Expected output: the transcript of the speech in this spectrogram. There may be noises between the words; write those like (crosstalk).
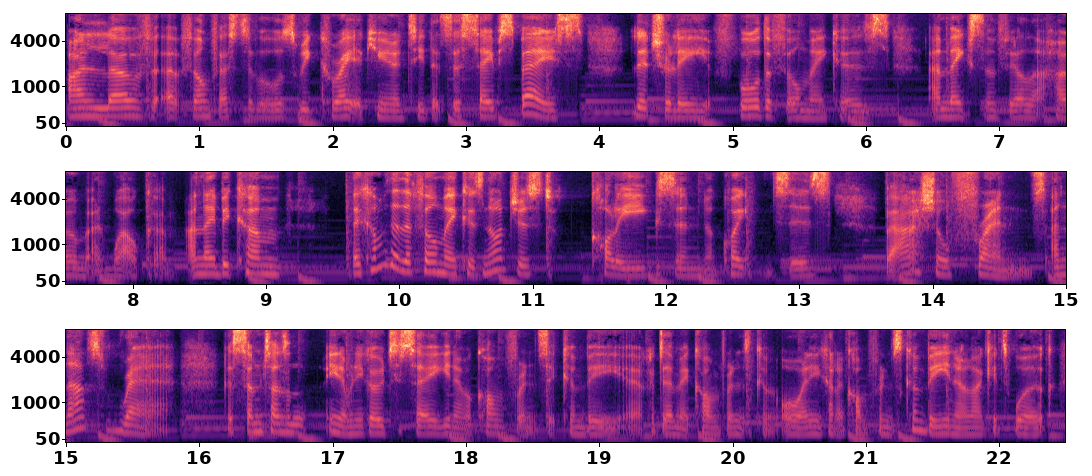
I love at film festivals, we create a community that's a safe space, literally, for the filmmakers and makes them feel at home and welcome. And they become, they come to the filmmakers not just colleagues and acquaintances, but actual friends. And that's rare because sometimes, you know, when you go to say, you know, a conference, it can be academic conference can, or any kind of conference can be, you know, like it's work.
